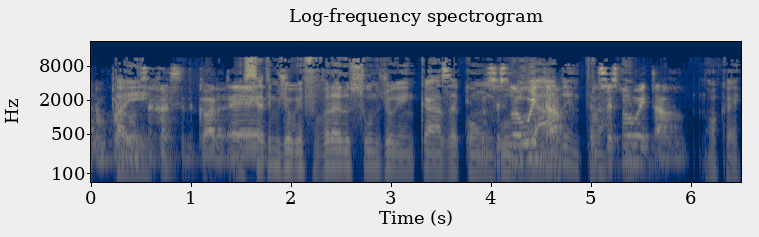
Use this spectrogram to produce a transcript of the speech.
não me perguntes agora se decora. É... O sétimo jogo em fevereiro, o segundo jogo em casa com não sei se não é o oitavo. Não sei se não é o oitavo. Ok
